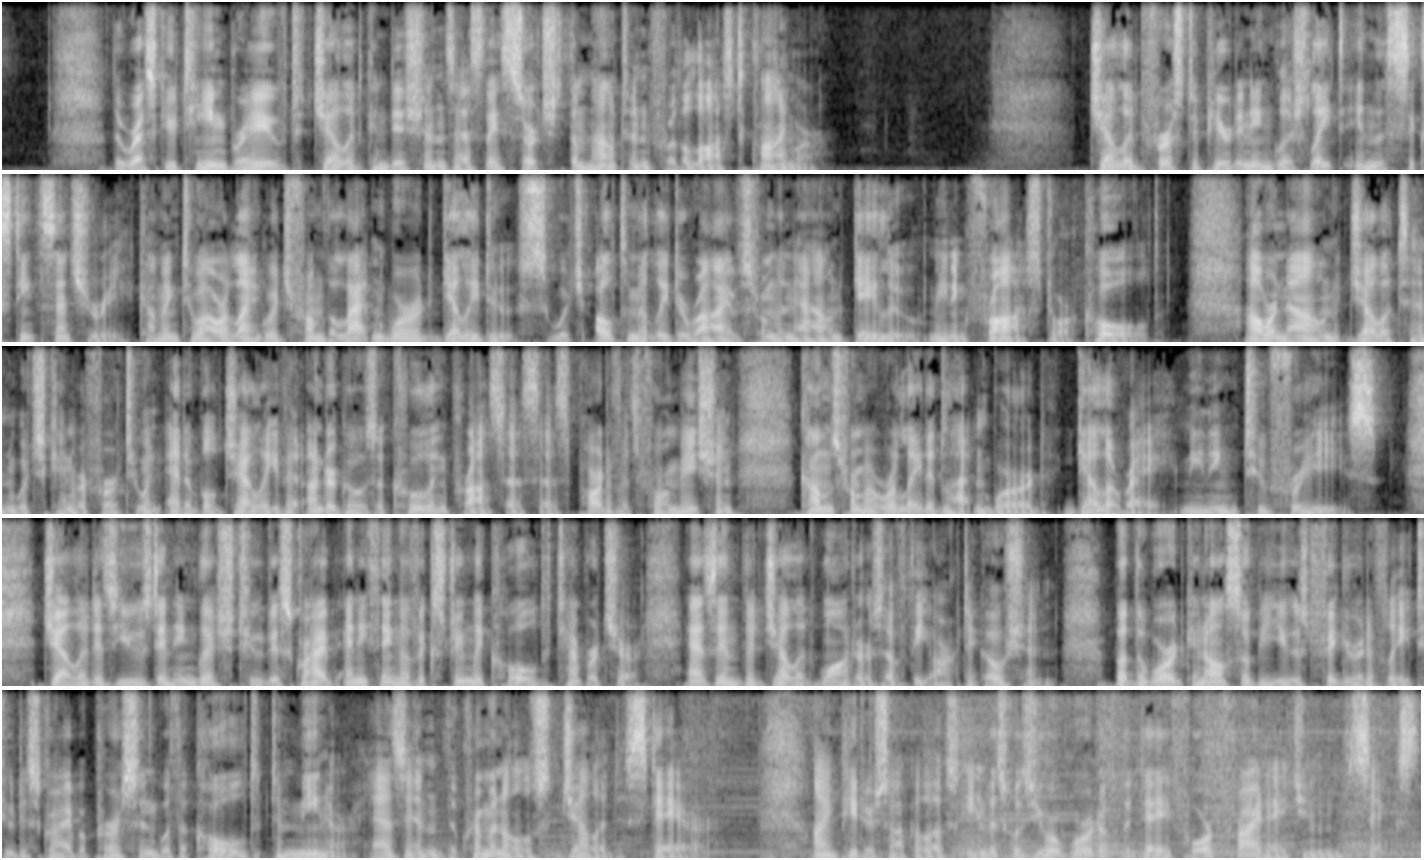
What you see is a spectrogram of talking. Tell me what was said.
The rescue team braved gelid conditions as they searched the mountain for the lost climber. Gelid first appeared in English late in the 16th century, coming to our language from the Latin word gelidus, which ultimately derives from the noun gelu, meaning frost or cold. Our noun gelatin, which can refer to an edible jelly that undergoes a cooling process as part of its formation, comes from a related Latin word gelare, meaning to freeze. Gelid is used in English to describe anything of extremely cold temperature, as in the gelid waters of the Arctic Ocean. But the word can also be used figuratively to describe a person with a cold demeanor, as in the criminal's gelid stare. I'm Peter Sokolowski, and this was your word of the day for Friday, June 6th.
